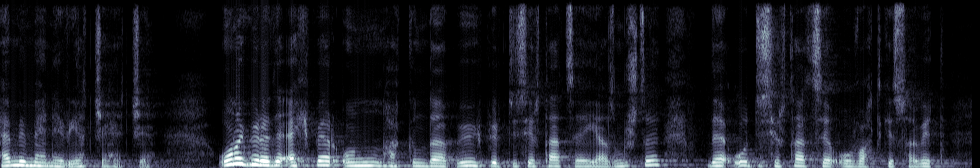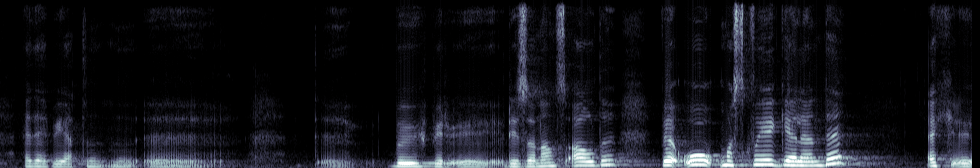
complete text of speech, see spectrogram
həm mənəviyyat cəhətcə. Ona görə də Əkbər onun haqqında böyük bir dissertasiya yazmışdı və o dissertasiya o vaxtki Sovet ədəbiyyatının e, e, böyük bir e, rezonans aldı və o Moskvaya gələndə e,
